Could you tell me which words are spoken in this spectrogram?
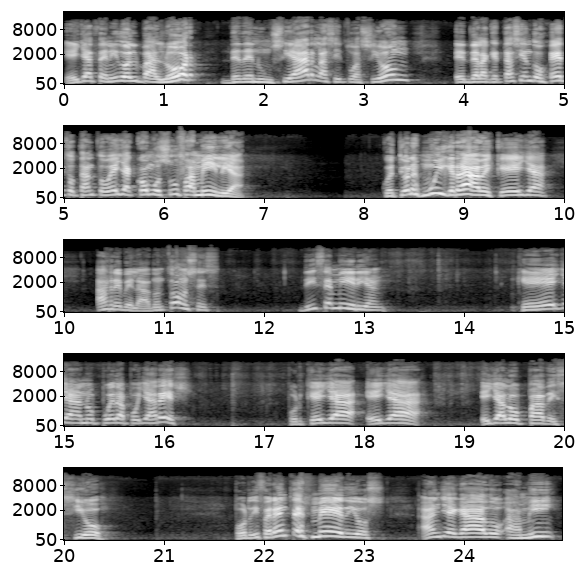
Ella ha tenido el valor de denunciar la situación de la que está siendo objeto tanto ella como su familia. Cuestiones muy graves que ella ha revelado. Entonces, dice Miriam que ella no puede apoyar eso, porque ella, ella, ella lo padeció. Por diferentes medios han llegado a mí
